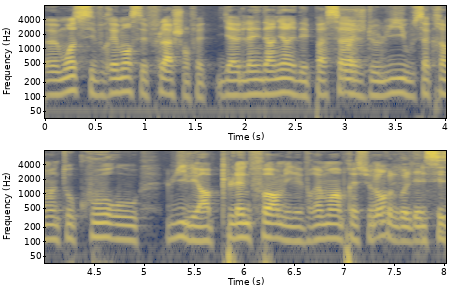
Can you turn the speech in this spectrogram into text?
Euh, moi, c'est vraiment ces flashs en fait. Il y a l'année dernière, il y a des passages de lui où Sacramento court, où lui, il est en pleine forme, il est vraiment impressionnant. et c'est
